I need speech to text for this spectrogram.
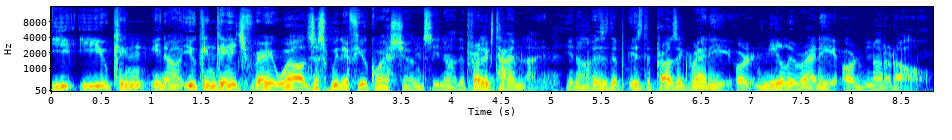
you, you can, you know, you can gauge very well just with a few questions. You know, the project timeline. You know, is the is the project ready or nearly ready or not at all?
